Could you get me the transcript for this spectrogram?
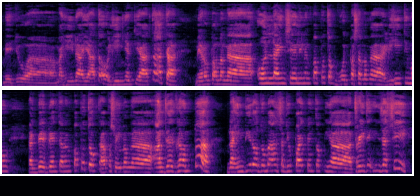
medyo ah, mahina yata o lenient yata at ah, meron pang mga online selling ng paputok bukod pa sa mga lehitimong nagbebenta ng paputok tapos may mga underground pa na hindi raw dumaan sa Department of ah, Trade and Industry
